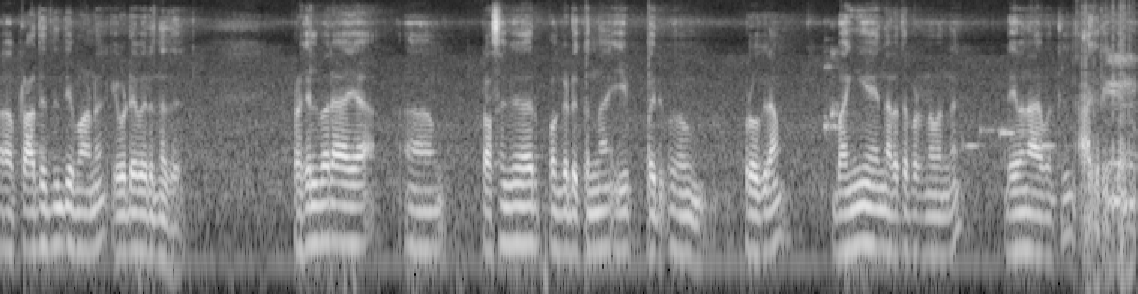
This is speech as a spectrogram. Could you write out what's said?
ആ, പ്രാതിനിധ്യമാണ് ഇവിടെ വരുന്നത്. പ്രഗത്ഭരായ പ്രസംഗകർ പങ്കെടുക്കുന്ന ഈ പരി പ്രോഗ്രാം ഭംഗിയായി നടത്തപ്പെടണമെന്ന് ദൈവനാമത്തിൽ ആഗ്രഹിക്കുന്നു.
